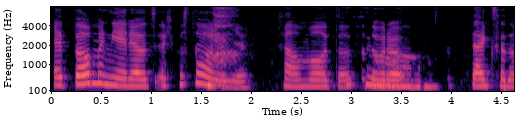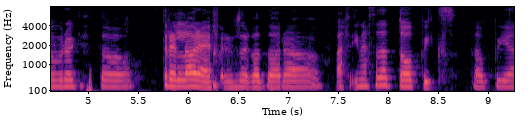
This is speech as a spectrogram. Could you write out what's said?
επόμενη ερώτηση. Όχι, πώς το έλεγε. Χαμότο, θα το βρω. Εντάξει, θα το βρω και θα το... Τρελό reference εγώ τώρα. Αυ- Είναι αυτά τα topics, τα οποία...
